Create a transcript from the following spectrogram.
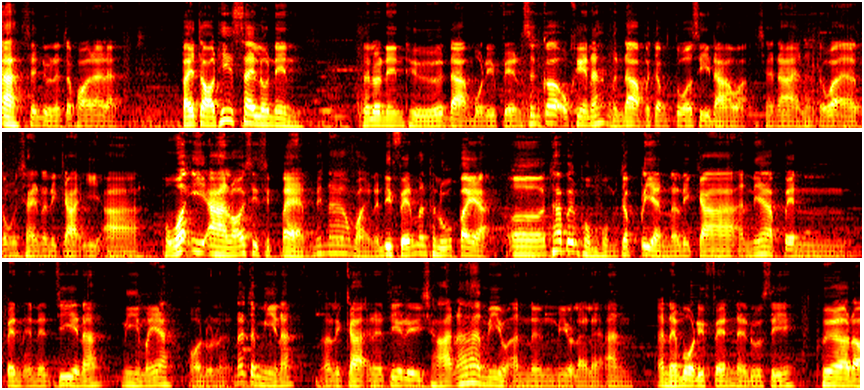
อะเส้นอยู่น่าจะพอได้แล้วไปต่อที่ไซโลเนนไซโลเนนถือดาบโหมดดีเฟนซ์ซึ่งก็โอเคนะ เหมือนดาบประจำตัว 4 ดาวอะใช้ได้นะ แต่ว่าต้องใช้นาฬิกา ER ผมว่า ER 148 ไม่น่าไหวนะดีเฟนซ์มันทะลุไปอะเออถ้าเป็นผมผมจะเปลี่ยนนาฬิกาอันเนี้ยเป็นเป็น Energy นะ มีไหมอะขอดูหน่อย น่าจะมีนะ นาฬิกา Energy Recharge อ่ามีอยู่อันนึง มีอยู่หลาย ๆ อัน อันไหนโบดีเฟนต์ไหนดูซิเพื่อเรา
